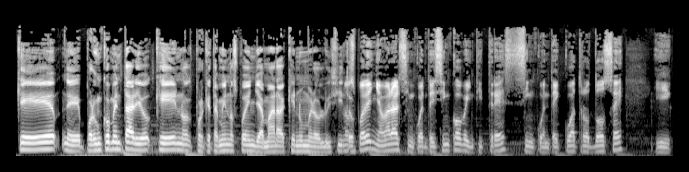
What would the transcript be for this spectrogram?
que eh, por un comentario, que nos, porque también nos pueden llamar a qué número, Luisito. Nos pueden llamar al 5523-5412 y Cincuen-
